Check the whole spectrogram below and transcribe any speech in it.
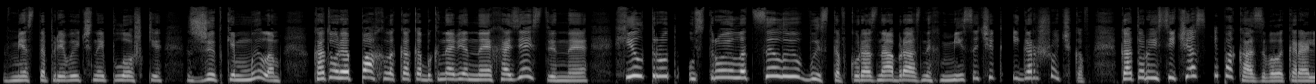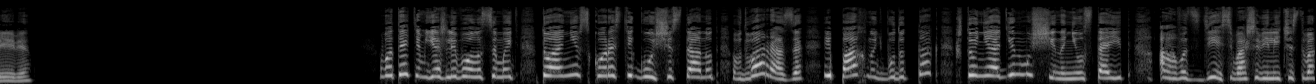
Вместо привычной плошки с жидким мылом, которая пахла как обыкновенная хозяйственная, Хилтруд устроила целую выставку разнообразных мисочек и горшочков, которые сейчас и показывала королеве. Вот этим, ежели волосы мыть, то они в скорости гуще станут в два раза и пахнуть будут так, что ни один мужчина не устоит. А вот здесь, Ваше Величество,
